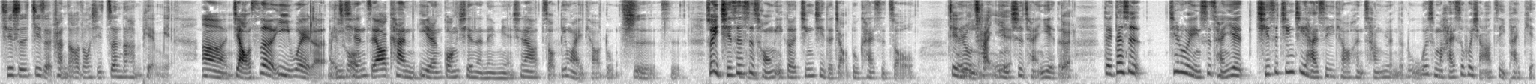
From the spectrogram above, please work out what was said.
其实记者看到的东西真的很片面，嗯，角色意味了。以前只要看艺人光鲜的那面，现在要走另外一条路。是是，所以其实是从一个经济的角度开始走进入产业、影视产业的。对对，但是进入影视产业，其实经济还是一条很长远的路。为什么还是会想要自己拍片？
